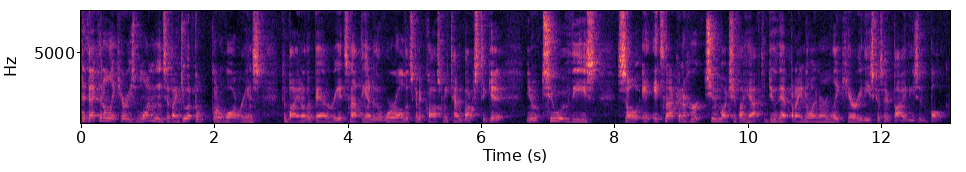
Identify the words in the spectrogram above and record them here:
The fact that it only carries one means if I do have to go to Walgreens to buy another battery, it's not the end of the world. It's going to cost me 10 bucks to get, you know, two of these. So it's not going to hurt too much if I have to do that, but I know I normally carry these because I buy these in bulk.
